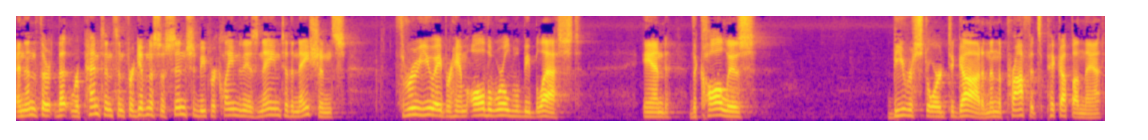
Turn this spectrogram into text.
And then that repentance and forgiveness of sins should be proclaimed in his name to the nations. Through you, Abraham, all the world will be blessed. And the call is be restored to God. And then the prophets pick up on that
